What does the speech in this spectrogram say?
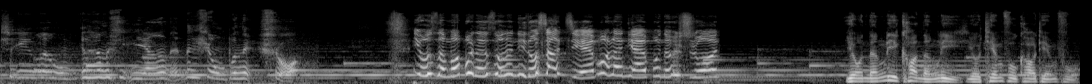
是因为我们跟他们是一样的，但是我们不能说。有什么不能说的？你都上节目了，你还不能说？有能力靠能力，有天赋靠天赋，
